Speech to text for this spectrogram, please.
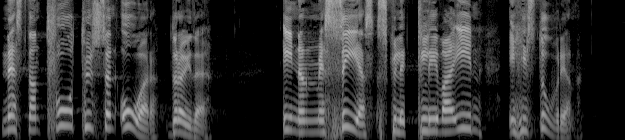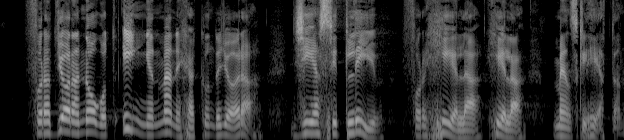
Nästan 2000 år dröjde innan Messias skulle kliva in i historien för att göra något ingen människa kunde göra. Ge sitt liv för hela, hela mänskligheten.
